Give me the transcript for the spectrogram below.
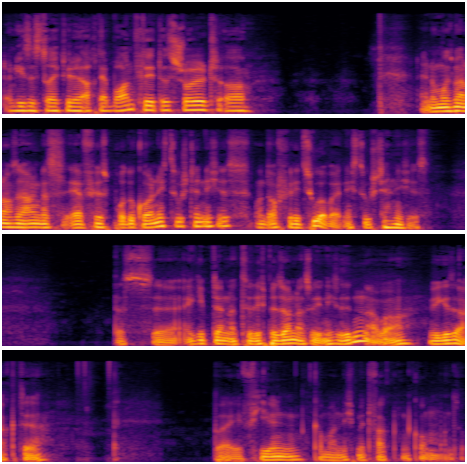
dann hieß es direkt wieder, ach, der Bornfleet ist schuld. Äh, Ja, nun muss man auch sagen, dass er fürs Protokoll nicht zuständig ist und auch für die Zuarbeit nicht zuständig ist. Das äh, ergibt dann natürlich besonders wenig Sinn, aber wie gesagt, äh, bei vielen kann man nicht mit Fakten kommen und so.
